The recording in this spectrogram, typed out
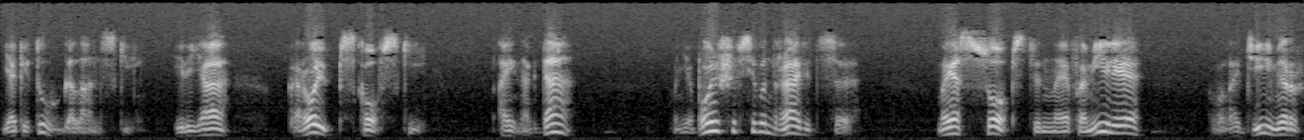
я петух голландский, или я король псковский, а иногда мне больше всего нравится моя собственная фамилия Владимир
